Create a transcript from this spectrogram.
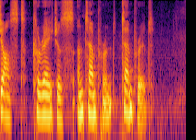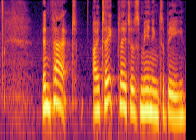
just, courageous, and temperate. In fact, I take Plato's meaning to be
